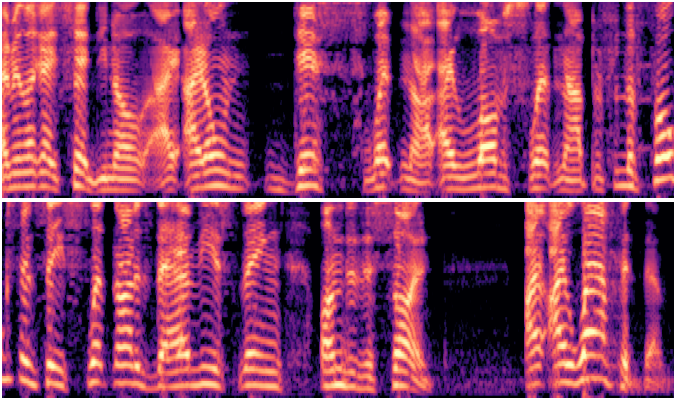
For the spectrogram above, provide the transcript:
I mean, like I said, you know, I, I don't diss Slipknot. I love Slipknot. But for the folks that say Slipknot is the heaviest thing under the sun, I, I laugh at them.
